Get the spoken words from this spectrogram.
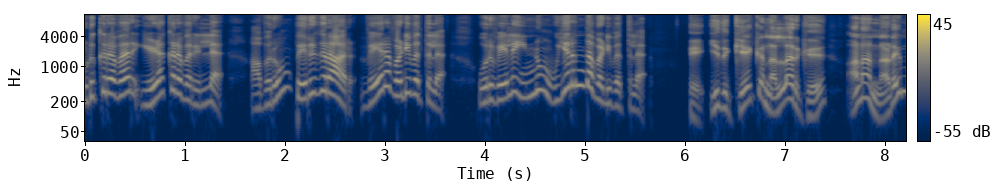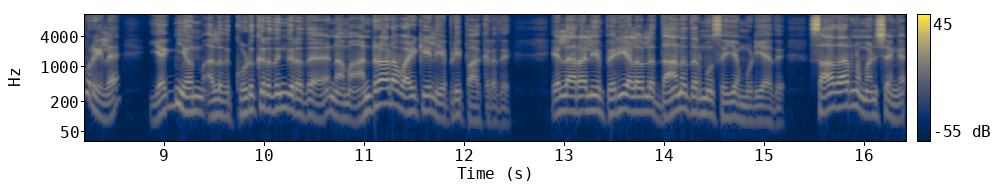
கொடுக்கறவர் இழக்கிறவர் இல்ல. அவரும் பெறுகிறார் வேற வடிவத்துல. ஒருவேளை இன்னும் உயர்ந்த வடிவத்துல. ஏ, இது கேட்க நல்லா இருக்கு. ஆனா நடைமுறையில யக்ஞம் அல்லது கொடுக்கறதுங்கிறத நாம அன்றாட வாழ்க்கையில் எப்படி பாக்குறது? எல்லாராலையும் பெரிய அளவுல தான தர்மம் செய்ய முடியாது. சாதாரண மனுஷங்க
